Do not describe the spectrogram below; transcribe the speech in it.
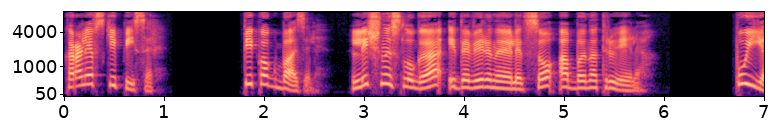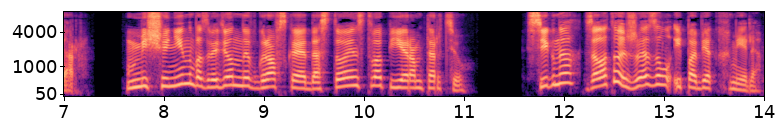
королевский писарь. Пикок Базель, личный слуга и доверенное лицо Абена Трюэля. Пуяр, мещанин, возведенный в графское достоинство Пьером Тартю. Сигна – золотой жезл и побег хмеля.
